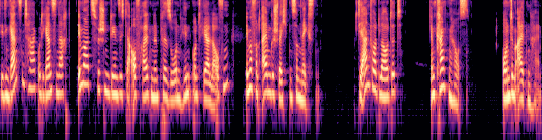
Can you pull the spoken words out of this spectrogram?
die den ganzen Tag und die ganze Nacht immer zwischen den sich da aufhaltenden Personen hin und her laufen, immer von einem Geschwächten zum nächsten. Die Antwort lautet im Krankenhaus und im Altenheim.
